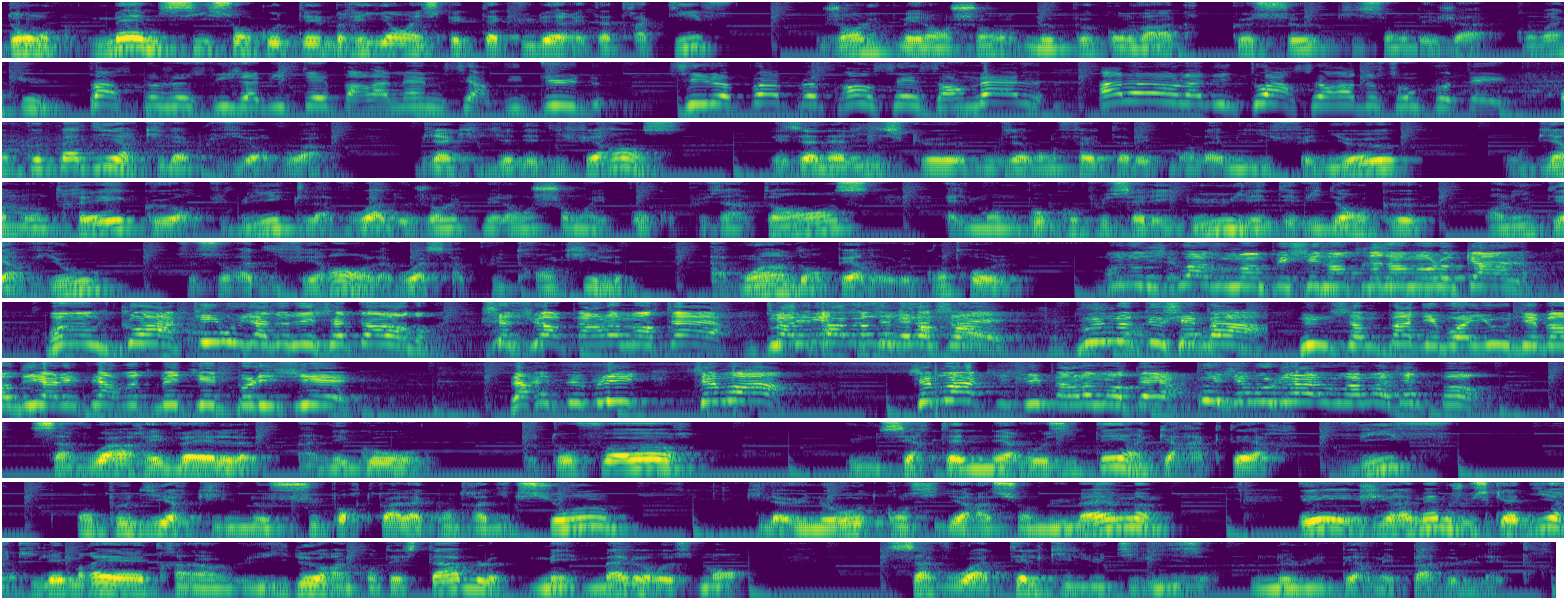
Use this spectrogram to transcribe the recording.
Donc, même si son côté brillant et spectaculaire est attractif, Jean-Luc Mélenchon ne peut convaincre que ceux qui sont déjà convaincus. Parce que je suis habité par la même certitude. Si le peuple français s'en mêle, alors la victoire sera de son côté. On ne peut pas dire qu'il a plusieurs voix, bien qu'il y ait des différences. Les analyses que nous avons faites avec mon ami Feigneux ont bien montré qu'en public, la voix de Jean-Luc Mélenchon est beaucoup plus intense, elle monte beaucoup plus à l'aigu. Il est évident que en interview, ce sera différent, la voix sera plus tranquille, à moins d'en perdre le contrôle. Au nom de quoi vous m'empêchez d'entrer dans mon local? Au nom de quoi? Qui vous a donné cet ordre? Je suis un parlementaire. Touchez pas, personne Mélenchon. Vous ne me touchez pas. Nous ne sommes pas des voyous, des bandits, allez faire votre métier de policier. La République, c'est moi C'est moi qui suis parlementaire Poussez-vous là, ouvrez-moi cette porte Sa voix révèle un ego plutôt fort, une certaine nervosité, un caractère vif. On peut dire qu'il ne supporte pas la contradiction, qu'il a une haute considération de lui-même, et j'irais même jusqu'à dire qu'il aimerait être un leader incontestable, mais malheureusement, sa voix telle qu'il l'utilise ne lui permet pas de l'être.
